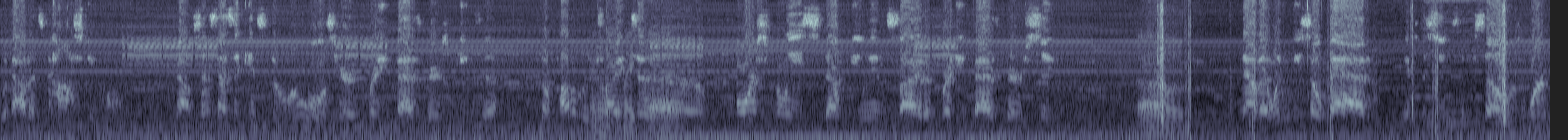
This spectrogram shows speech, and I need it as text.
without its costume on. Now, since that's against the rules here at Freddy Fazbear's Pizza, they'll probably try like to that. forcefully stuff you inside a Freddy Fazbear suit. Um, Now, that wouldn't be so bad if the suits themselves weren't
